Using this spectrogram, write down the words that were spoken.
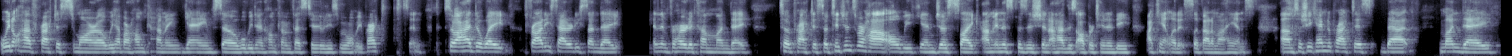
we don't have practice tomorrow. We have our homecoming game. So we'll be doing homecoming festivities. We won't be practicing. So I had to wait Friday, Saturday, Sunday, and then for her to come Monday to practice. So tensions were high all weekend, just like I'm in this position. I have this opportunity. I can't let it slip out of my hands. Um, so she came to practice that Monday,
